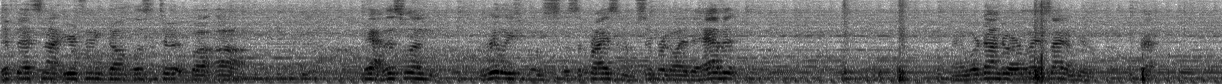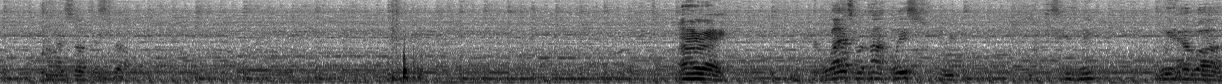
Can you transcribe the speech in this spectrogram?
If that's not your thing, don't listen to it. But uh, yeah, this one really was a surprise, and I'm super glad to have it. And we're down to our last item here. Crap. All my stuff just fell. Alright. Last but not least, we, excuse me, we have uh,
